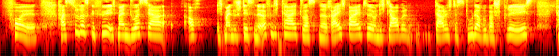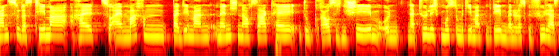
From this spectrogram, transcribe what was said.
Voll. Hast du das Gefühl, ich meine, du hast ja auch ich meine, du stehst in der Öffentlichkeit, du hast eine Reichweite und ich glaube, dadurch, dass du darüber sprichst, kannst du das Thema halt zu einem machen, bei dem man Menschen auch sagt, hey, du brauchst dich nicht schämen und natürlich musst du mit jemandem reden, wenn du das Gefühl hast.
